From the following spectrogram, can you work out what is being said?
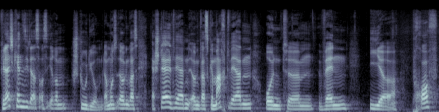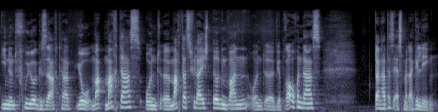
Vielleicht kennen Sie das aus Ihrem Studium. Da muss irgendwas erstellt werden, irgendwas gemacht werden. Und ähm, wenn Ihr Prof Ihnen früher gesagt hat, jo, mach, mach das und äh, mach das vielleicht irgendwann und äh, wir brauchen das, dann hat das erstmal da gelegen.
